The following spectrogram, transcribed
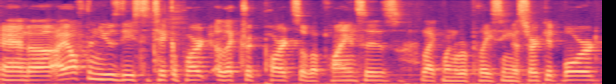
And uh, I often use these to take apart electric parts of appliances, like when replacing a circuit board.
